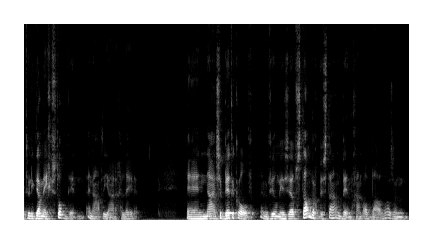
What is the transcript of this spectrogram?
toen ik daarmee gestopt ben, een aantal jaren geleden, en na sabbatical een veel meer zelfstandig bestaan ben gaan opbouwen, als een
